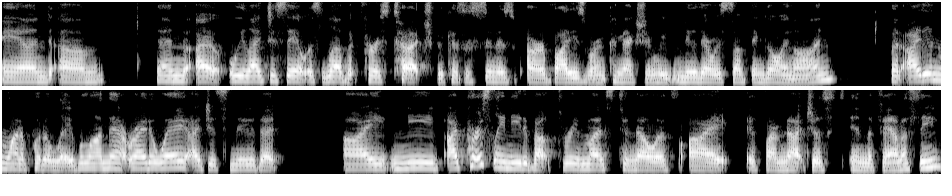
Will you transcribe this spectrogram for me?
and um, then I, we like to say it was love at first touch because as soon as our bodies were in connection, we knew there was something going on. But I didn't want to put a label on that right away. I just knew that I need, I personally need about three months to know if I, if I'm not just in the fantasy.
